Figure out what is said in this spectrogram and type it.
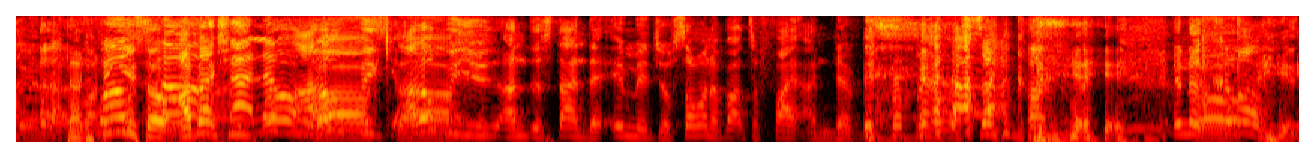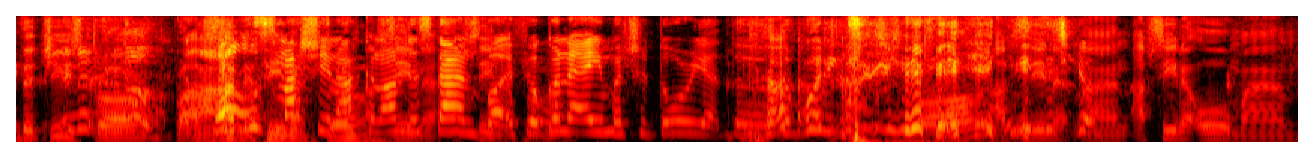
Doing that The thing Well, is, though, I've actually- that level. I don't Oh, think I don't think you understand the image of someone about to fight and they're prepping a Rasengan in a Bro, club. it's the juice, In a bro. club. Bro, I I've seen Bottle it. seen smashing, I can I've understand, but it, if you're gonna aim a Chidori at the, the body, Bro, I've seen it, man. I've seen it all, man.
